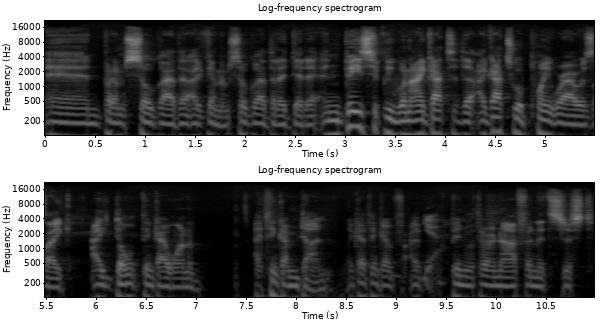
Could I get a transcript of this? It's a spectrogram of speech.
And but I'm so glad that again, I'm so glad that I did it. And basically, when I got to the, I got to a point where I was like, I don't think I want to. I think I'm done. Like I think I've I've Yeah. been with her enough, and it's just.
